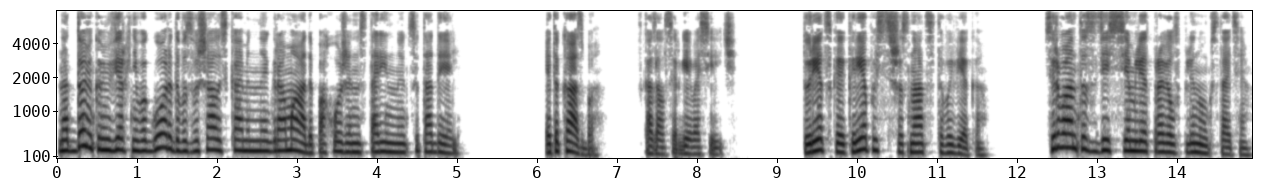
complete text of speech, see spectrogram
Над домиками верхнего города возвышалась каменная громада, похожая на старинную цитадель. «Это Казба», — сказал Сергей Васильевич. «Турецкая крепость XVI века. Сервантес здесь семь лет провел в плену, кстати».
